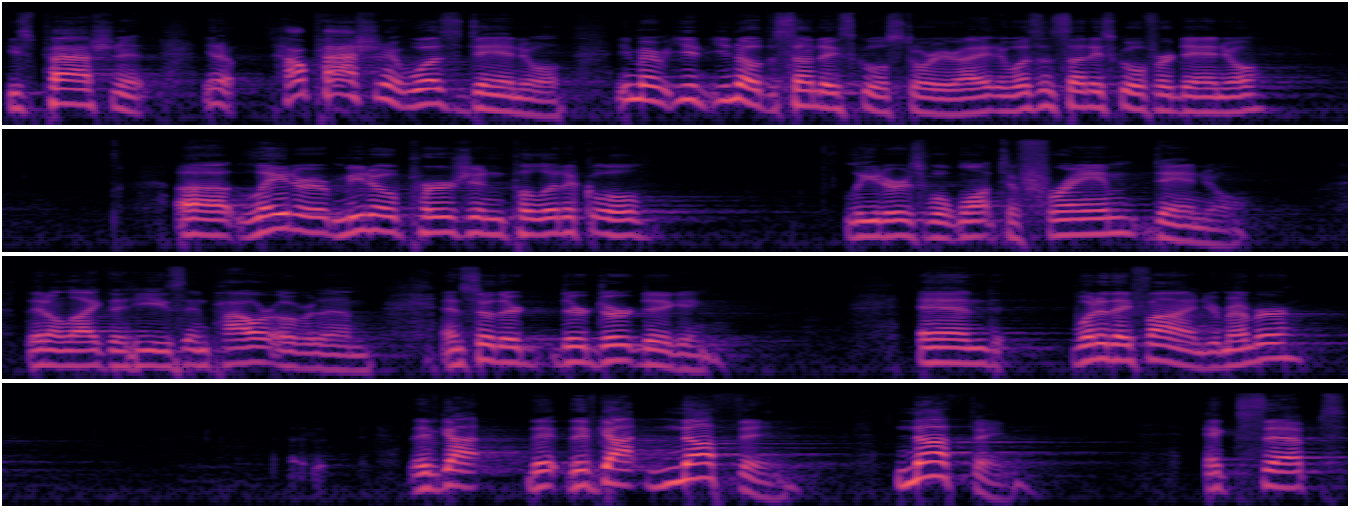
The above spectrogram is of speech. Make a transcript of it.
He's passionate. You know, how passionate was Daniel? You, remember, you, you know the Sunday school story, right? It wasn't Sunday school for Daniel. Uh, later, Medo Persian political leaders will want to frame Daniel. They don't like that he's in power over them. And so they're, they're dirt digging. And what do they find? You remember? They've got, they, they've got nothing, nothing except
